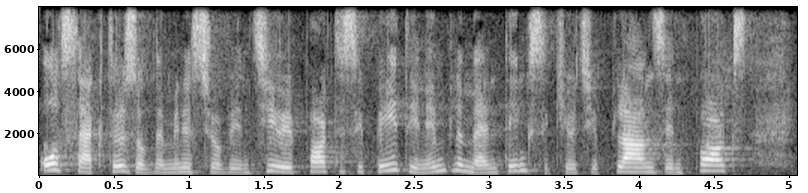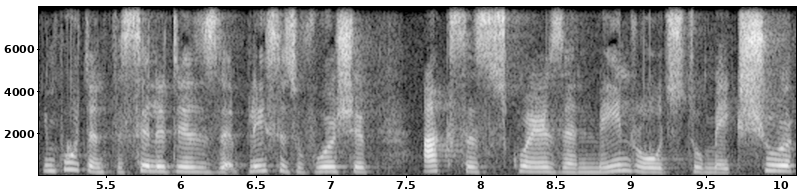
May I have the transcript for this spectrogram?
All sectors of the Ministry of Interior participate in implementing security plans in parks, important facilities, places of worship, access squares and main roads to make sure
